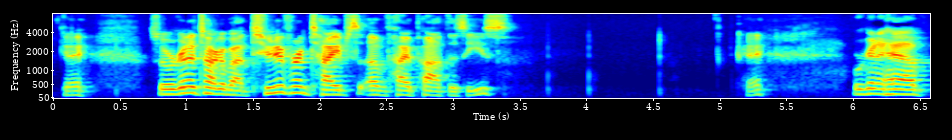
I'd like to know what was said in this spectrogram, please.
Okay, so we're going to talk about two different types of hypotheses. Okay, we're going to have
